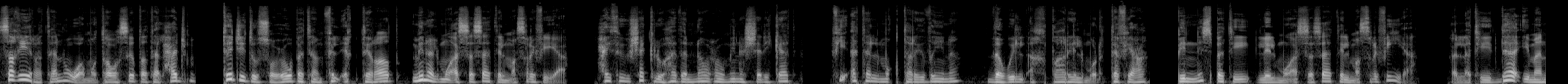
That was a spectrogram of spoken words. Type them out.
صغيرة ومتوسطة الحجم تجد صعوبة في الاقتراض من المؤسسات المصرفية، حيث يشكل هذا النوع من الشركات فئة المقترضين ذوي الأخطار المرتفعة بالنسبة للمؤسسات المصرفية، التي دائما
